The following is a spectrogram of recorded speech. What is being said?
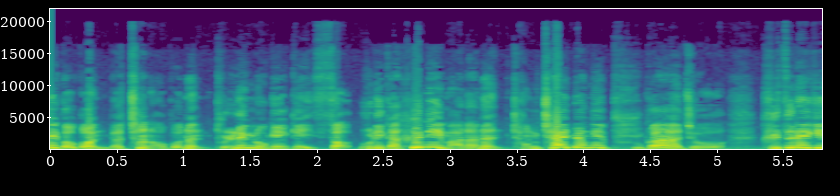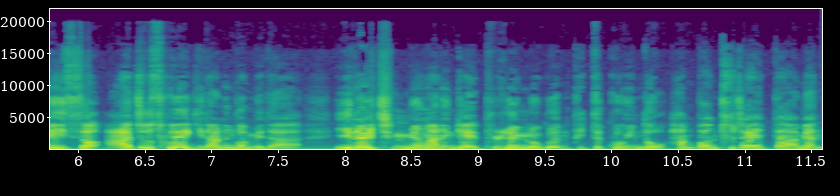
몇백억 원, 몇천억 원은 블랙록에게 있어 우리가 흔히 말하는 정찰병에 불과하죠. 그들에게 있어 아주 소액이라는 겁니다. 이를 증명하는 게 블랙록은 비트코인도 한 번 투자했다 하면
